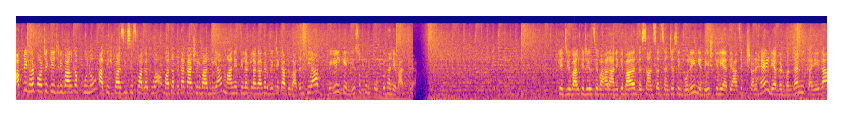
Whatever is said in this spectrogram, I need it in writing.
अपने घर पहुँचे केजरीवाल का फूलों, आतिशबाजी से स्वागत हुआ। माता पिता का आशीर्वाद लिया। माँ ने तिलक लगाकर बेटे का अभिवादन किया। बेल के लिए सुप्रीम कोर्ट को धन्यवाद दिया। केजरीवाल के जेल से बाहर आने के बाद सांसद संजय सिंह बोले, ये देश के लिए ऐतिहासिक क्षण है। इंडिया गठबंधन कहेगा,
